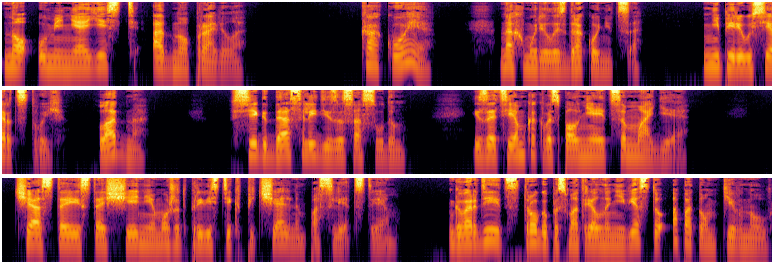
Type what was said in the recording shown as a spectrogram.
Но у меня есть одно правило». «Какое?» — нахмурилась драконица. «Не переусердствуй, ладно?» Всегда следи за сосудом и за тем, как восполняется магия. Частое истощение может привести к печальным последствиям. Гвардеец строго посмотрел на невесту, а потом кивнул.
